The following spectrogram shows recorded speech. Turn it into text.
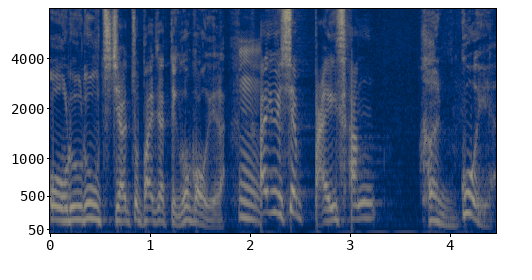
乌噜噜一只就拍只。顶个个月啦，嗯，啊，因为像白鲳很贵啊，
